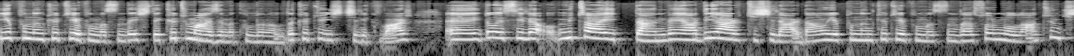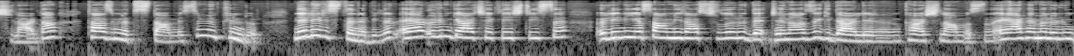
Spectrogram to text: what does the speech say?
yapının kötü yapılmasında işte kötü malzeme kullanıldı, kötü işçilik var. E, dolayısıyla müteahhitten veya diğer kişilerden o yapının kötü yapılmasında sorumlu olan tüm kişilerden tazminat istenmesi mümkündür. Neler istenebilir? Eğer ölüm gerçekleştiyse ölenin yasal mirasçıları de, cenaze giderlerinin karşılanmasını, eğer hemen ölüm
